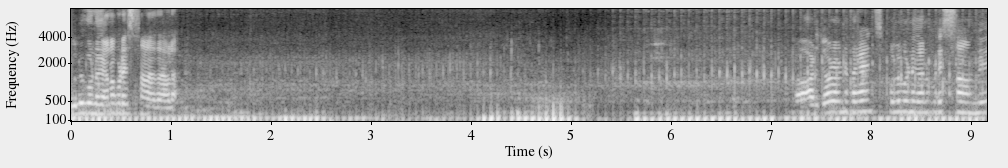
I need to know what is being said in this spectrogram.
పులుగుండు కనపడిస్తాను అది ఆడ వాడు చూడండి ఫ్రెండ్స్ పులుగుండు కనపడిస్తా ఉంది.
